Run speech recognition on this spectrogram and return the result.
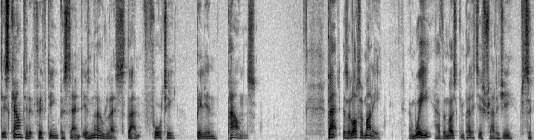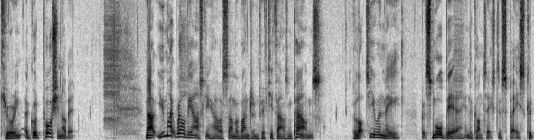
discounted at 15%, is no less than 40 billion pounds. That is a lot of money, and we have the most competitive strategy for securing a good portion of it. Now, you might well be asking how a sum of £150,000, a lot to you and me, but small beer in the context of space, could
